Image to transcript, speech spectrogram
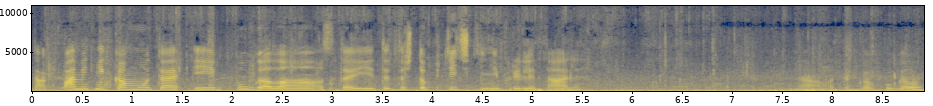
Так, памятник кому-то и пугало стоит. Это чтоб птички не прилетали. Да, вот Такое пугало.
